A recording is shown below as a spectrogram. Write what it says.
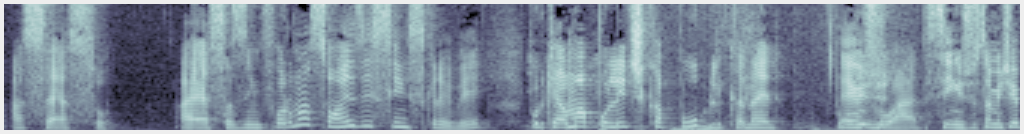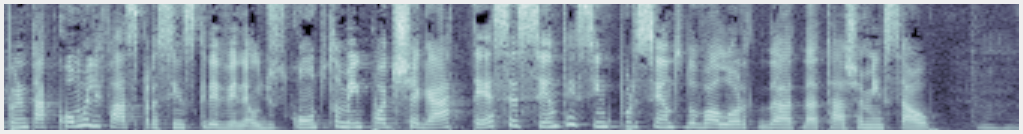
acesso a essas informações e se inscrever, porque é uma política pública, né? É, usuário. Sim, justamente eu ia perguntar como ele faz para se inscrever, né? O desconto também pode chegar até 65% do valor da, da taxa mensal. Uhum.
